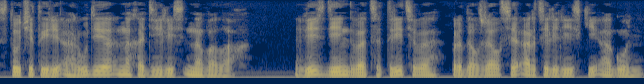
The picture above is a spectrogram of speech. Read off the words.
104 орудия находились на валах. Весь день 23-го продолжался артиллерийский огонь.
